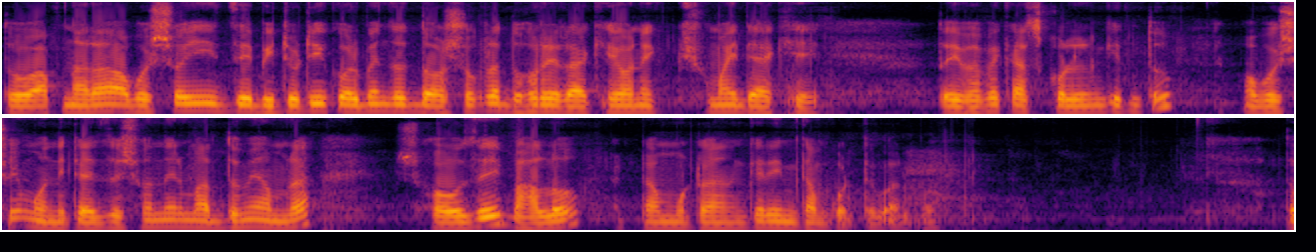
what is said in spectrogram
তো আপনারা অবশ্যই যে ভিডিওটি করবেন যাতে দর্শকরা ধরে রাখে, অনেক সময় দেখে তো এইভাবে কাজ করলেন কিন্তু অবশ্যই মনিটাইজেশনের মাধ্যমে আমরা সহজেই ভালো একটা মোটা অঙ্কের ইনকাম করতে পারব। তো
